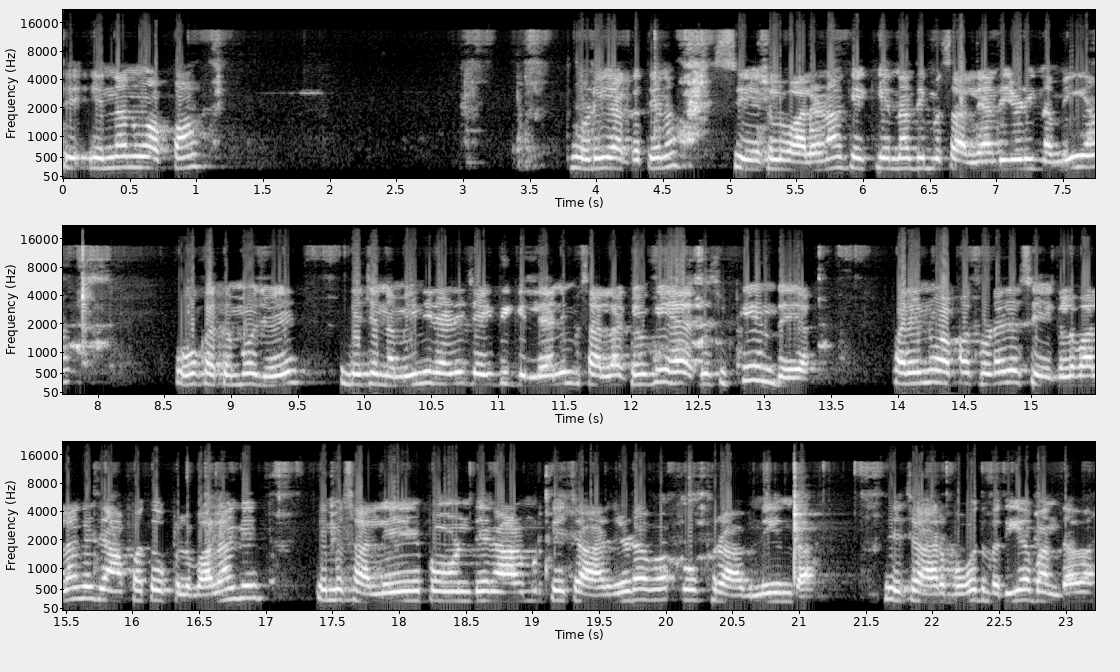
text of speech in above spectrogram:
ਤੇ ਇਹਨਾਂ ਨੂੰ ਆਪਾਂ ਥੋੜੀ ਅੱਗ ਤੇ ਨਾ ਸੇਕ ਲਵਾ ਲੈਣਾ, ਕਿਉਂਕਿ ਇਹਨਾਂ ਦੀ ਮਸਾਲਿਆਂ ਦੀ ਜਿਹੜੀ ਨਮੀ ਆ, ਉਹ ਖਤਮ ਹੋ ਜਾਵੇ। ਵਿੱਚ ਨਮੀ ਨਹੀਂ ਰਹਿਣੀ ਚਾਹੀਦੀ ਗਿੱਲਿਆ ਨਹੀਂ ਮਸਾਲਾ, ਕਿਉਂਕਿ ਹੈ ਤੇ ਸੁੱਕੇ ਹੁੰਦੇ ਆ। ਪਰ ਇਹਨੂੰ ਆਪਾਂ ਥੋੜਾ ਜਿਹਾ ਸੇਕ ਲਵਾ ਲਾਂਗੇ ਜਾਂ ਆਪਾਂ ਧੁੱਪ ਲਵਾ ਲਾਂਗੇ। ਤੇ ਮਸਾਲੇ ਪਾਉਣ ਦੇ ਨਾਲ ਮੁੜ ਕੇ ਚਾਰ ਜਿਹੜਾ ਵਾ, ਉਹ ਖਰਾਬ ਨਹੀਂ ਹੁੰਦਾ। ਤੇ ਚਾਰ ਬਹੁਤ ਵਧੀਆ ਬਣਦਾ ਵਾ।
